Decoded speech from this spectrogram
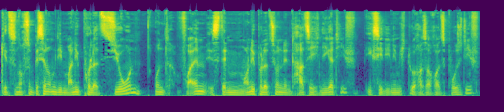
geht es noch so ein bisschen um die Manipulation und vor allem ist die Manipulation denn tatsächlich negativ. Ich sehe die nämlich durchaus auch als positiv.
